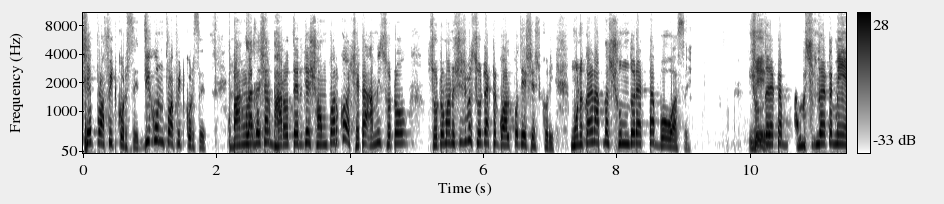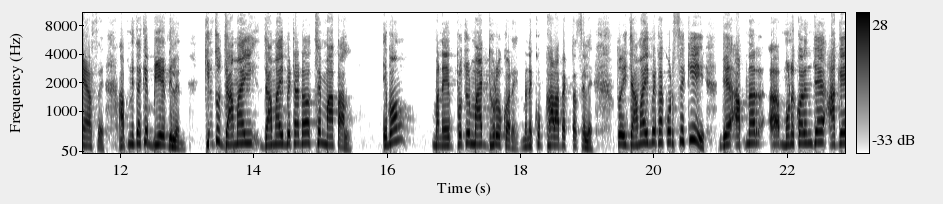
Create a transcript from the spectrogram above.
সে প্রফিট করছে দ্বিগুণ প্রফিট করছে। বাংলাদেশ আর ভারতের যে সম্পর্ক সেটা আমি ছোট ছোট মানুষ হিসেবে ছোট একটা গল্প দিয়ে শেষ করি। মনে করেন আপনার সুন্দর একটা বউ আছে। সুন্দর একটা সুন্দর একটা মেয়ে আছে। আপনি তাকে বিয়ে দিলেন। কিন্তু জামাই জামাই বেটাটা হচ্ছে মাতাল এবং মানে প্রচুর মারধরও করে মানে খুব খারাপ একটা ছেলে। তো এই জামাই বেটা করছে কি যে আপনার মনে করেন যে আগে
